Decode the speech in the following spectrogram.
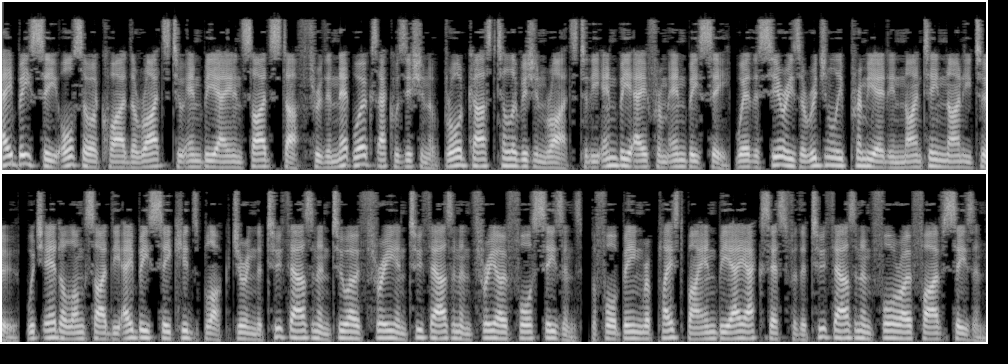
ABC also acquired the rights to NBA Inside Stuff through the network's acquisition of broadcast television rights to the NBA from NBC where the series originally premiered in 1992, which aired alongside the ABC Kids block during the 2002–03 and 2003–04 seasons, before being replaced by NBA Access for the 2004–05 season.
